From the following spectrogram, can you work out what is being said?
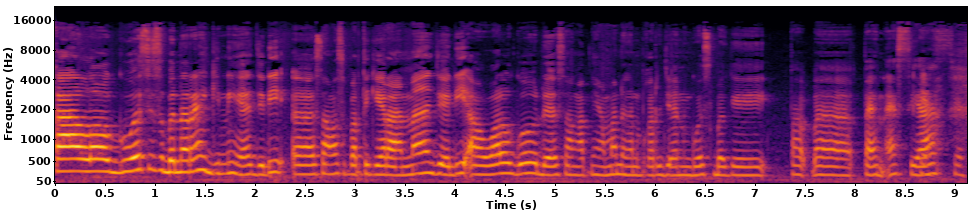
Kalau gue sih sebenarnya gini ya, jadi eh, sama seperti Kirana, jadi awal gue udah sangat nyaman dengan pekerjaan gue sebagai PNS ya, Yes, yes.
